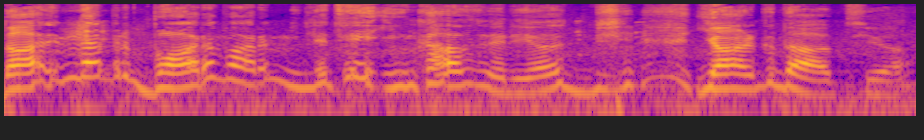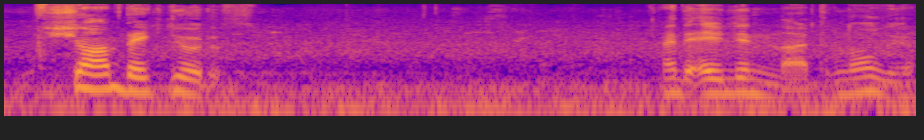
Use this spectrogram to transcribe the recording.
Daha deminden beri bağıra bağıra millete inkaz veriyor. Bir yargı dağıtıyor. Şu an bekliyoruz. Hadi evlenin artık ne oluyor?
